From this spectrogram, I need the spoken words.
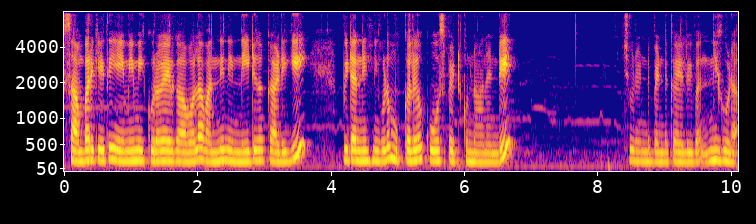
సాంబార్కి అయితే ఏమేమి కూరగాయలు కావాలో అవన్నీ నేను నీట్గా కడిగి వీటన్నింటినీ కూడా ముక్కలుగా కోసి పెట్టుకున్నానండి. చూడండి బెండకాయలు ఇవన్నీ కూడా.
